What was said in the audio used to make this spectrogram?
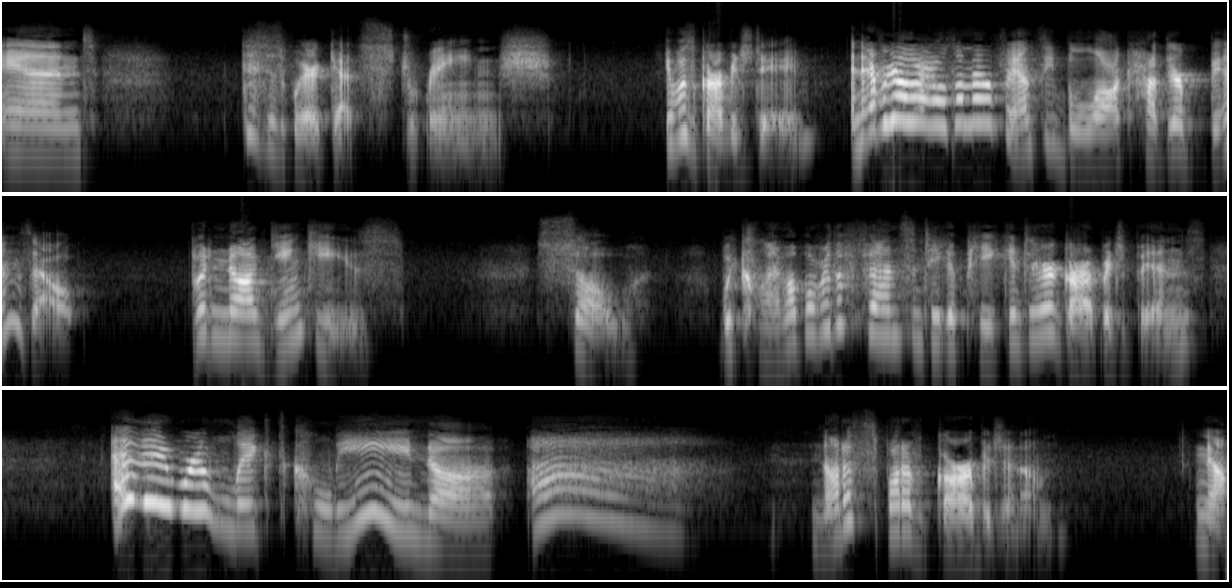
and this is where it gets strange. It was garbage day, and every other house on our fancy block had their bins out, but not Genki's. So, we climb up over the fence and take a peek into her garbage bins, and they were licked clean. Ah, not a spot of garbage in them. Now,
